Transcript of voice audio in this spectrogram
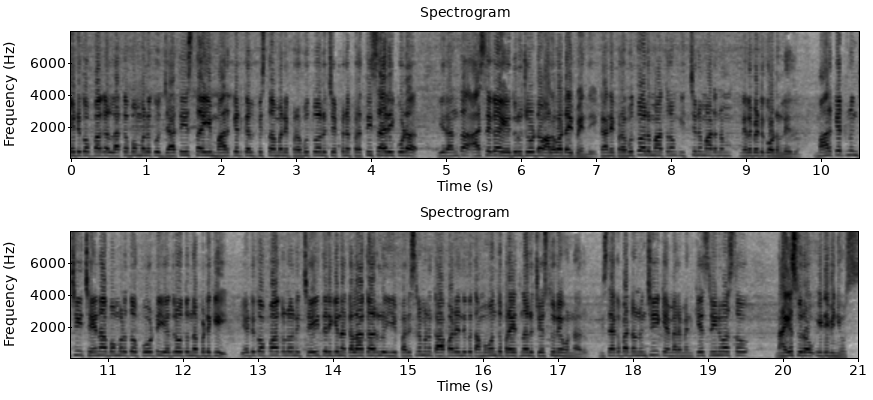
ఏటికొప్పాక లక్క బొమ్మలకు జాతీయ స్థాయి మార్కెట్ కల్పిస్తామని ప్రభుత్వాలు చెప్పిన ప్రతిసారి కూడా వీరంతా ఆశగా ఎదురు చూడడం అలవాటైపోయింది. కానీ ప్రభుత్వాలు మాత్రం ఇచ్చిన మాటను నిలబెట్టుకోవడం లేదు. మార్కెట్ నుంచి చైనా బొమ్మలతో పోటీ ఎదురవుతున్నప్పటికీ ఏటికొప్పాకలోని చేయి తిరిగిన కళాకారులు ఈ పరిశ్రమను కాపాడేందుకు తమ వంతు ప్రయత్నాలు చేస్తూనే ఉన్నారు. విశాఖపట్నం నుంచి కెమెరామెన్ కె శ్రీనివాస్తో నాగేశ్వరరావు ఈటీవీ న్యూస్.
